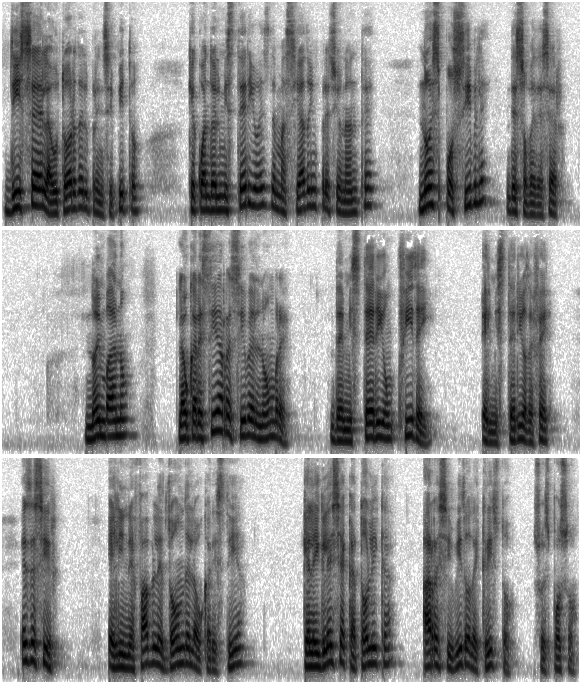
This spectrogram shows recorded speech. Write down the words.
Dice el autor del Principito que cuando el misterio es demasiado impresionante, no es posible desobedecer. No en vano, la Eucaristía recibe el nombre de Mysterium Fidei, el misterio de fe, es decir, el inefable don de la Eucaristía que la Iglesia Católica ha recibido de Cristo, su esposo,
